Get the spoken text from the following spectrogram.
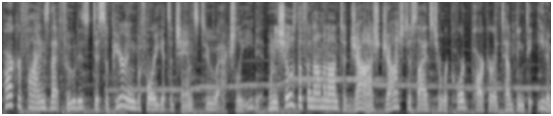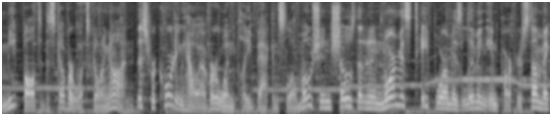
Parker finds that food is disappearing before he gets a chance to actually eat it. When he shows the phenomenon to Josh, Josh decides to record Parker attempting to eat a meatball to discover what's going on. This recording, however, when played back in slow motion, shows that an enormous tapeworm is living in Parker's stomach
